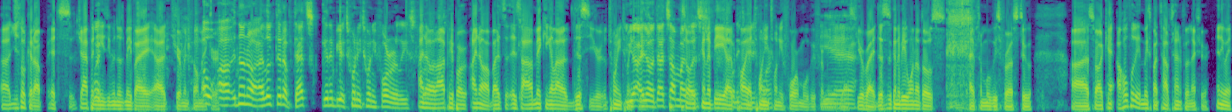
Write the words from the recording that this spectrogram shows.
Uh, just look it up. It's Japanese, Wait. even though it's made by a German Oh, filmmaker. uh, no, no, I looked it up. That's going to be a 2024 release. I know a lot of people. Are, I know, but it's, it's uh, making a lot of this year, 2020. Yeah, I know. That's on my so it's going to be a, probably a 2024. 2024 movie for me. Yeah. Yes, you're right. This is going to be one of those types of movies for us too. Uh, so I can't. Hopefully, it makes my top ten for the next year. Anyway,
